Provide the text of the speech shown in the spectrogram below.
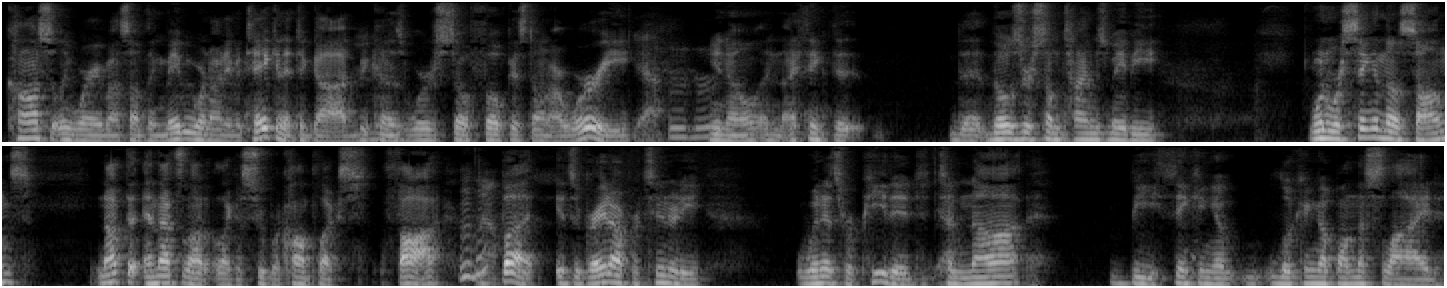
constantly worrying about something maybe we're not even taking it to god because we're so focused on our worry Yeah. Mhm. you know and i think that that those are sometimes maybe when we're singing those songs not that and that's not like a super complex thought Mhm. No. but it's a great opportunity when it's repeated to not be thinking of looking up on the slide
